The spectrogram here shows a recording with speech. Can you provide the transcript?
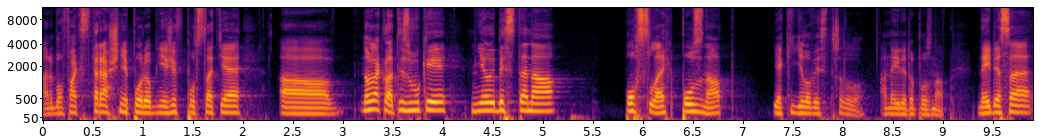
A nebo fakt strašně podobně, že v podstatě, uh, no takhle, ty zvuky měli byste na poslech poznat, jaký dílo vystřelilo. A nejde to poznat. Nejde se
